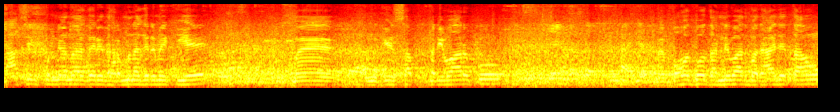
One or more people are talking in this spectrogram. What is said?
नासिक पुण्यनगरी धर्मनगर में किए, मैं उनके सब परिवार को मैं बहुत बहुत धन्यवाद बधाई देता हूँ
